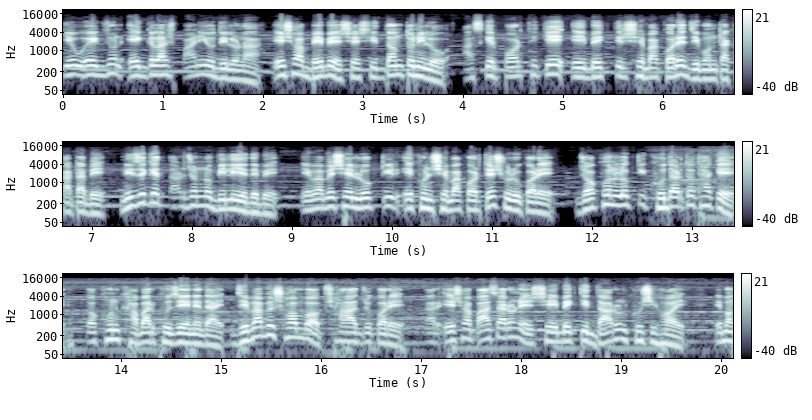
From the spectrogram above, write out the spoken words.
কেউ একজন এক গ্লাস পানিও দিল না। এসব ভেবে সে সিদ্ধান্ত নিল, আজকের পর থেকে এই ব্যক্তির সেবা করে জীবনটা কাটাবে। নিজেকে তার জন্য বিলিয়ে দেবে। এভাবে সে লোকটির এখন সেবা করতে শুরু করে। যখন লোকটি ক্ষুধার্ত থাকে, তখন খাবার খুঁজে এনে দেয়। যেভাবে সম্ভব সাহায্য করে। তার এসব আচরণে সেই ব্যক্তি দারুণ খুশি হয়। এবং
